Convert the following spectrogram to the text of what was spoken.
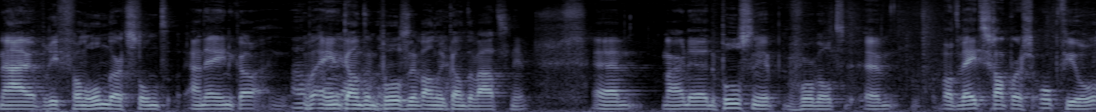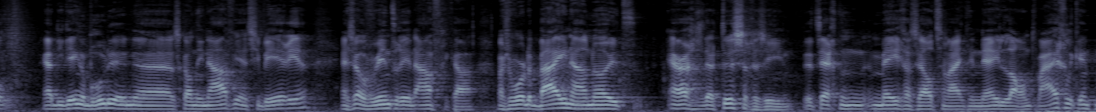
Nou, het briefje van 100 stond aan de ene, ka oh, aan de ene oh, kant een poolsnip, aan de andere kant een watersnip. Um, maar de, de poolsnip bijvoorbeeld, um, wat wetenschappers opviel, ja, die dingen broeden in uh, Scandinavië en Siberië. En ze overwinteren in Afrika. Maar ze worden bijna nooit ergens daartussen gezien. Het is echt een mega zeldzaamheid in Nederland. Maar eigenlijk in,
